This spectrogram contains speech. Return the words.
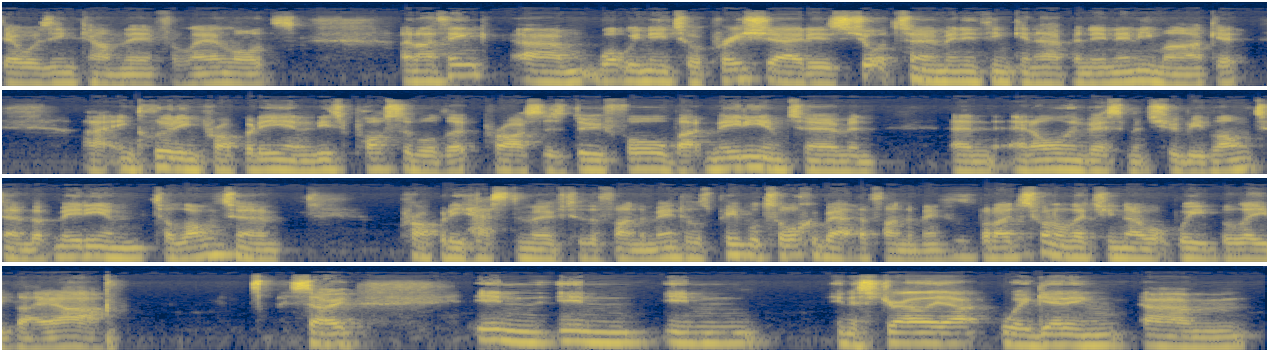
there was income there for landlords. And I think um, what we need to appreciate is short term, anything can happen in any market, uh, including property, and it is possible that prices do fall. But medium term and and, and all investments should be long term, but medium to long term, property has to move to the fundamentals. People talk about the fundamentals, but I just want to let you know what we believe they are. So, in in in in Australia, we're getting um,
